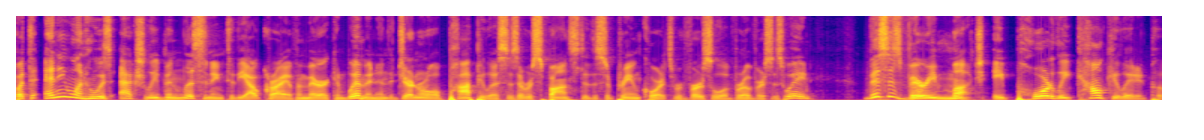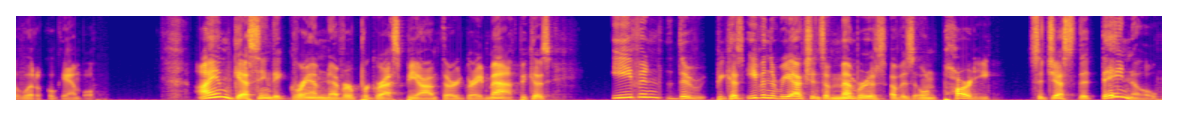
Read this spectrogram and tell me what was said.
But to anyone who has actually been listening to the outcry of American women and the general populace as a response to the Supreme Court's reversal of Roe v. Wade, this is very much a poorly calculated political gamble. I am guessing that Graham never progressed beyond third grade math because even the because even the reactions of members of his own party suggest that they know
